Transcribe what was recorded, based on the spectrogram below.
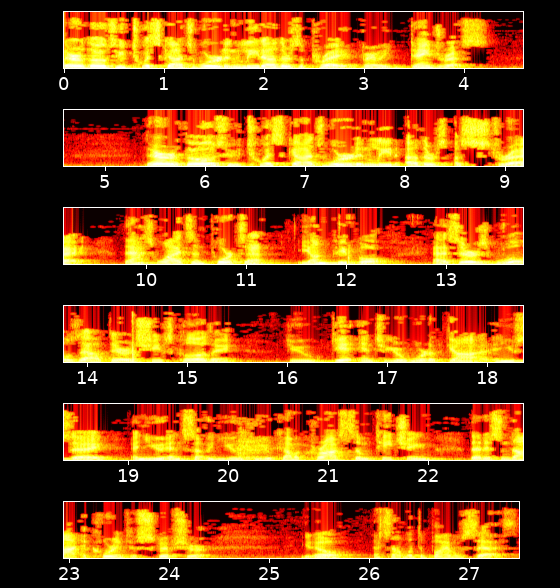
There are those who twist God's word and lead others astray. Very dangerous. There are those who twist God's word and lead others astray. That's why it's important. Young people, as there's wolves out there in sheep's clothing, you get into your word of God and you say, and you, and so you, you come across some teaching that is not according to scripture. You know, that's not what the Bible says.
